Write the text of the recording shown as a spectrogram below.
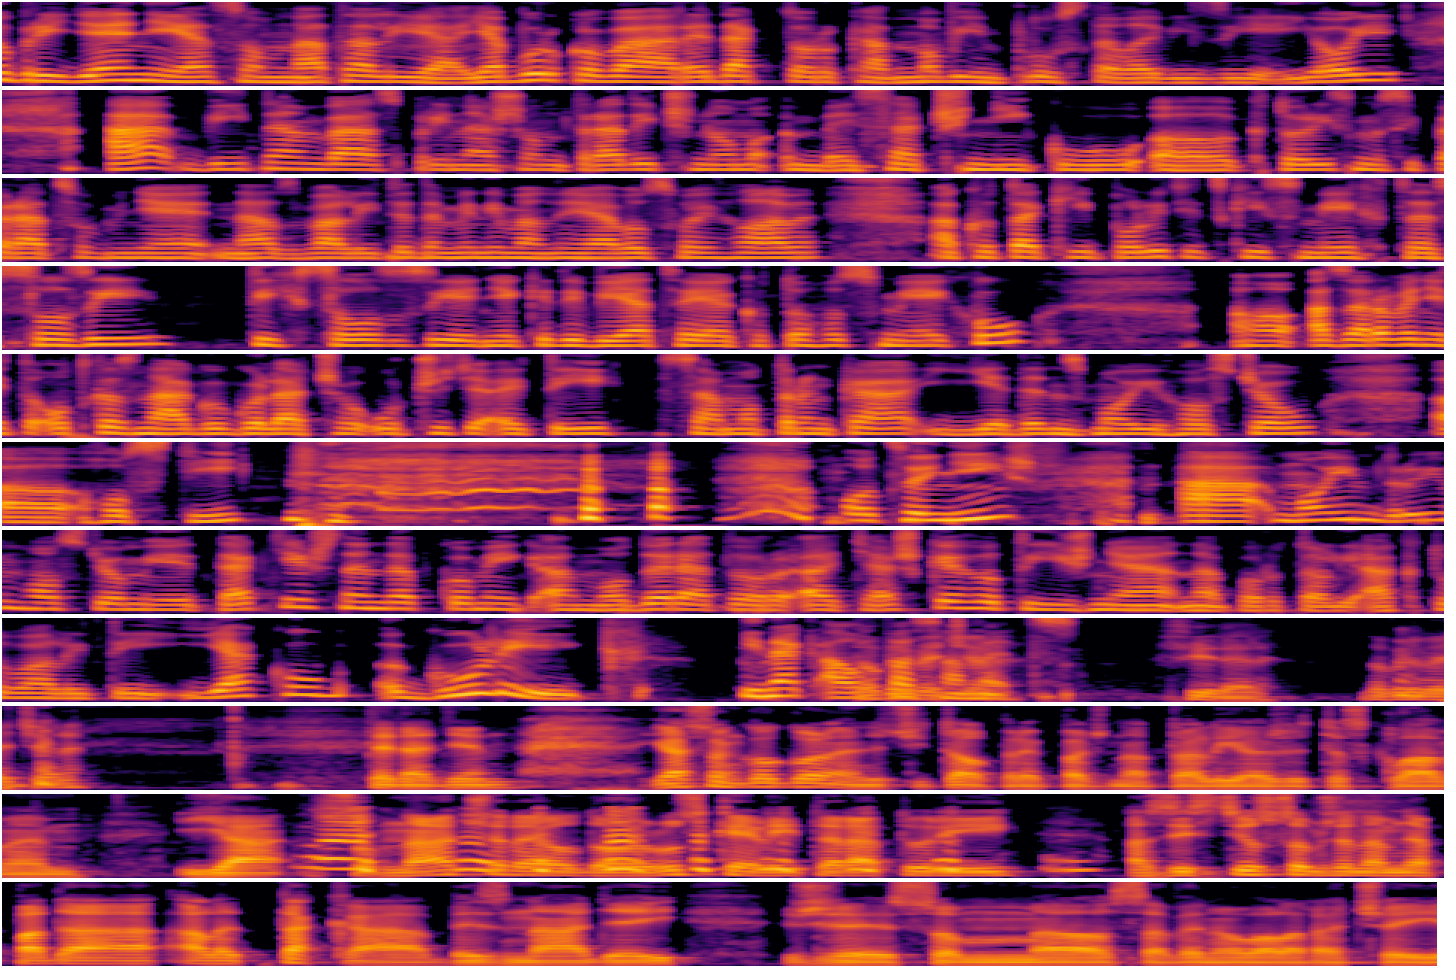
Dobrý deň, ja som Natália Jaburková, redaktorka Novým Plus televízie JOJ a vítam vás pri našom tradičnom mesačníku, eh, ktorý sme si pracovne nazvali, teda minimálne ja vo svojej hlave, ako taký politický smiech cez slzy, tých slz je niekedy viacej ako toho smiechu. A zároveň je to odkaz na Gogola, čo určite aj ty, Samotrnka, jeden z mojich hostov, uh, hostí. oceníš. A mojim druhým hostom je taktiež stand-up komik a moderátor ťažkého týždňa na portáli Aktuality Jakub Gulík. Inak alfa samec. Führer. Dobrý večer. Teda deň. Ja som Gogol nečítal, prepač Natália, že ťa sklamem. Ja som načrel do ruskej literatúry a zistil som, že na mňa padá ale taká beznádej, že som eh, sa venoval radšej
